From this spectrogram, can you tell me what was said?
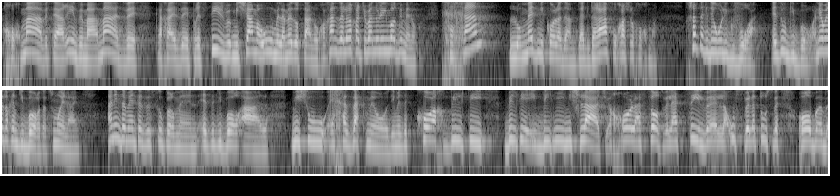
חוכמה ותארים ומעמד וככה איזה פרסטיג' ומשם הוא מלמד אותנו. חכם זה לא אחד שבאנו ללמוד ממנו. חכם לומד מכל אדם, זו הגדרה הפוכה של חוכמה. עכשיו תגדירו לי גבורה, איזה הוא גיבור. אני אומרת לכם גיבור, תעצמו עיניים. אני מדמיינת איזה סופרמן, איזה גיבור על, מישהו אה, חזק מאוד, עם איזה כוח בלתי, בלתי, בלתי נשלט, שיכול לעשות ולהציל ולעוף ולטוס, ו... או ב... ב...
